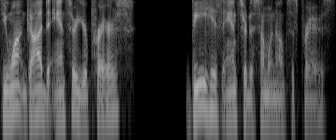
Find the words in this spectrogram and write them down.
Do you want God to answer your prayers? Be his answer to someone else's prayers.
